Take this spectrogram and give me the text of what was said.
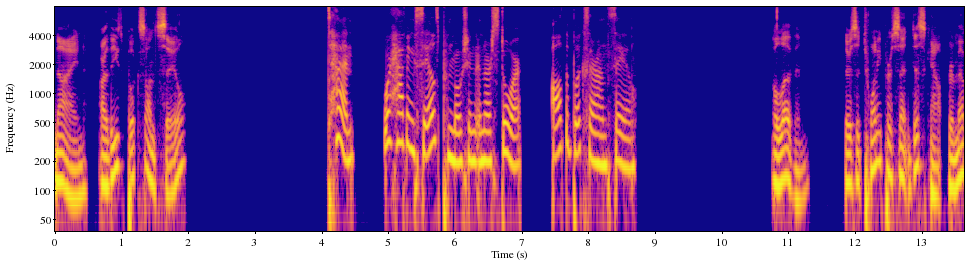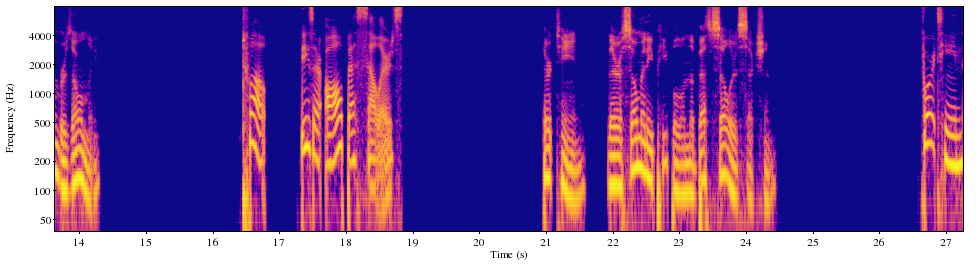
9. Are these books on sale? 10. We're having sales promotion in our store. All the books are on sale. 11. There's a 20% discount for members only. 12. These are all bestsellers. 13. There are so many people in the bestsellers section. 14.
